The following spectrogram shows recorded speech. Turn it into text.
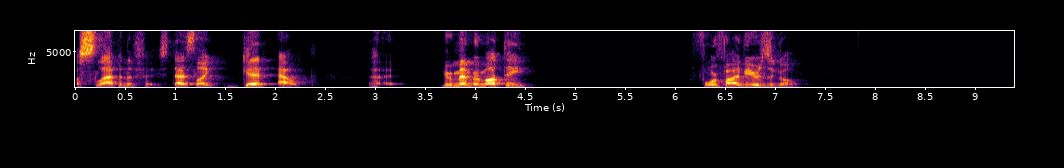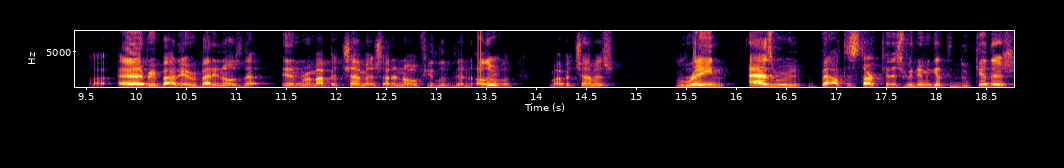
a slap in the face. That's like, get out. You remember Mati? Four or five years ago. Uh, everybody, everybody knows that. In Ramat Bet Shemesh, I don't know if you lived in other Ramat Bet Shemesh, rain as we were about to start Kiddush, we didn't even get to do Kiddush,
